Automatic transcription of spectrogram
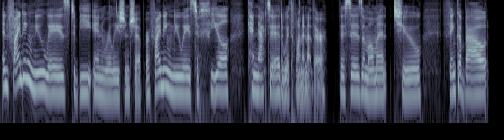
and finding new ways to be in relationship or finding new ways to feel connected with one another. This is a moment to think about,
